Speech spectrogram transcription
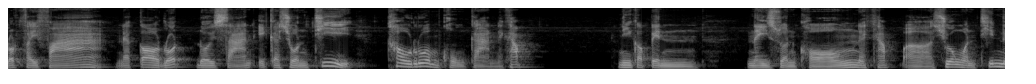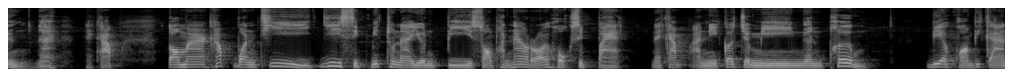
รถไฟฟ้า และก็รถโดยสารเอกชนที่เข้าร่วมโครงการนะครับ นี่ก็เป็นในส่วนของนะครับช่วงวันที่1นนะนะครับ ต่อมาครับวันที่ 20 มิถุนายนปี 2568 นะครับ อันนี้ก็จะมีเงินเพิ่ม เบี้ยความพิการ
